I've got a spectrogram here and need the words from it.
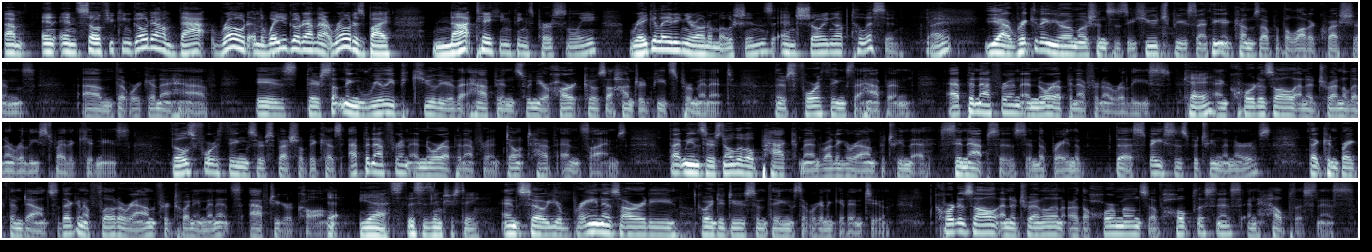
Um, and, and so if you can go down that road and the way you go down that road is by not taking things personally, regulating your own emotions and showing up to listen, right? Yeah, regulating your own emotions is a huge piece, and I think it comes up with a lot of questions um, that we're gonna have. Is there's something really peculiar that happens when your heart goes 100 beats per minute? There's four things that happen. Epinephrine and norepinephrine are released, Okay. and cortisol and adrenaline are released by the kidneys. Those four things are special because epinephrine and norepinephrine don't have enzymes. That means there's no little Pac Man running around between the synapses in the brain, the, the spaces between the nerves that can break them down. So they're going to float around for 20 minutes after your call. Yeah. Yes, this is interesting. And so your brain is already going to do some things that we're going to get into. Cortisol and adrenaline are the hormones of hopelessness and helplessness.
